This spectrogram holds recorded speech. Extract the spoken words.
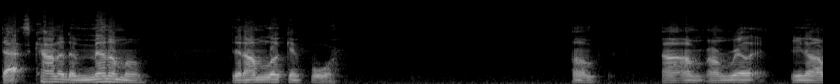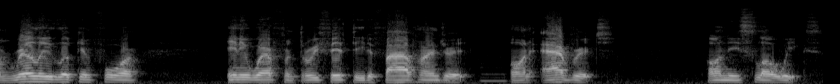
That's kind of the minimum that I'm looking for. Um, I'm I'm really you know I'm really looking for anywhere from 350 to 500 on average on these slow weeks.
